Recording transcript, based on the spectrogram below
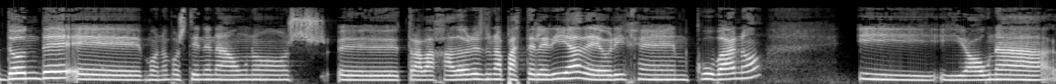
donde, eh, bueno, pues tienen a unos eh, trabajadores de una pastelería de origen cubano y, y a una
